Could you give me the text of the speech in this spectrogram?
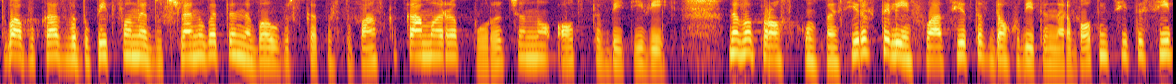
Това показва допитване до членовете на Българската стопанска камера, поръчано от BTV. На въпрос, компенсирахте ли инфлацията в доходите на работниците си?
